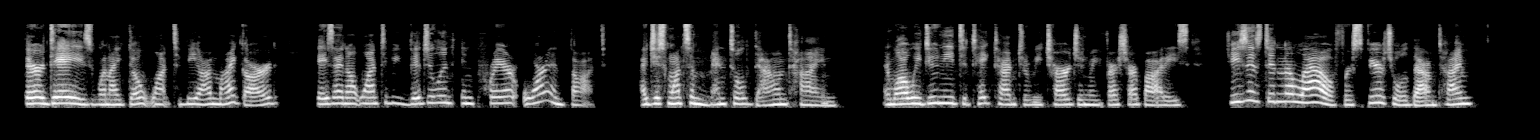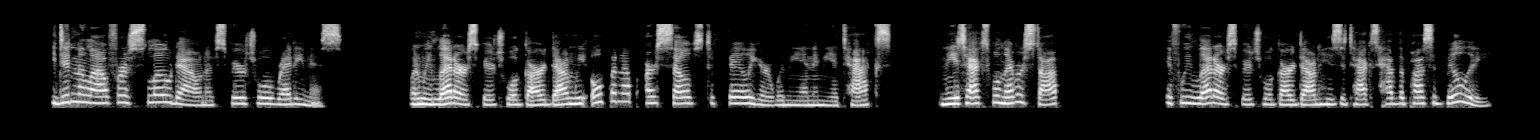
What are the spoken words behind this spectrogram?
there are days when I don't want to be on my guard, days I don't want to be vigilant in prayer or in thought. I just want some mental downtime. And while we do need to take time to recharge and refresh our bodies, Jesus didn't allow for spiritual downtime. He didn't allow for a slowdown of spiritual readiness. When we let our spiritual guard down, we open up ourselves to failure when the enemy attacks, and the attacks will never stop. If we let our spiritual guard down, his attacks have the possibility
